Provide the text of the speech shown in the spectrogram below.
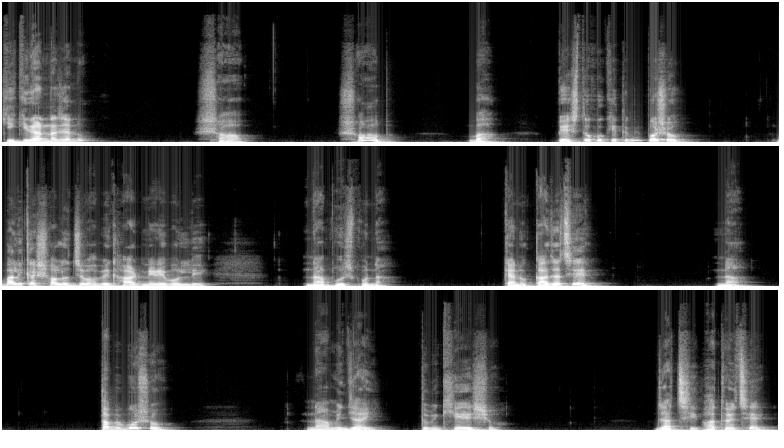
কি কি রান্না জানো? সব। সব? বাহ, বেশ তো খুকি তুমি। বসো। বালিকা সলজ্জভাবে ঘাড় নেড়ে বললে, না, বসবো না। কেন, কাজ আছে? না। তবে বসো। না, আমি যাই। তুমি খেয়ে এসো। যাচ্ছি। ভাত হয়েছে?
